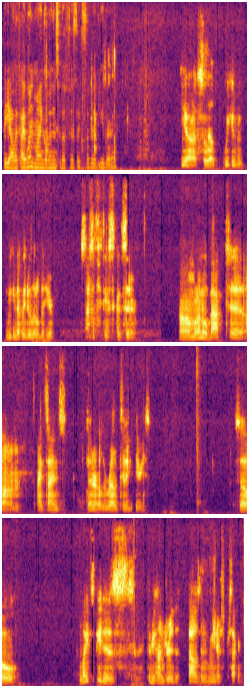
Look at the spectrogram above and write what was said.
But yeah, like I wouldn't mind going into the physics of it either. Yeah, so we can we can definitely do a little bit here. So there's a few things to consider. Um, we're gonna go back to um, Einstein's general relativity theories. So light speed is 300,000 meters per second.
